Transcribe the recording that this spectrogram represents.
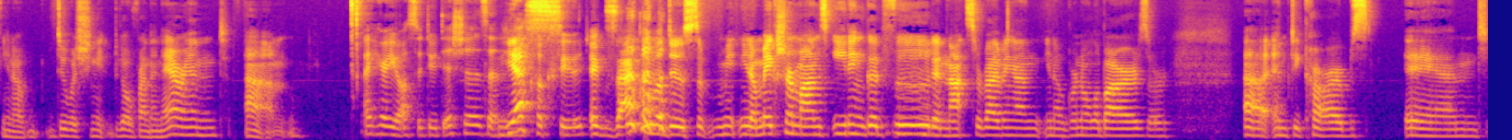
you know do what she needs to go run an errand. Um, I hear you also do dishes and yes, cook food. Exactly, we'll do. So, you know, make sure mom's eating good food Mm. and not surviving on you know granola bars or uh, empty carbs. And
